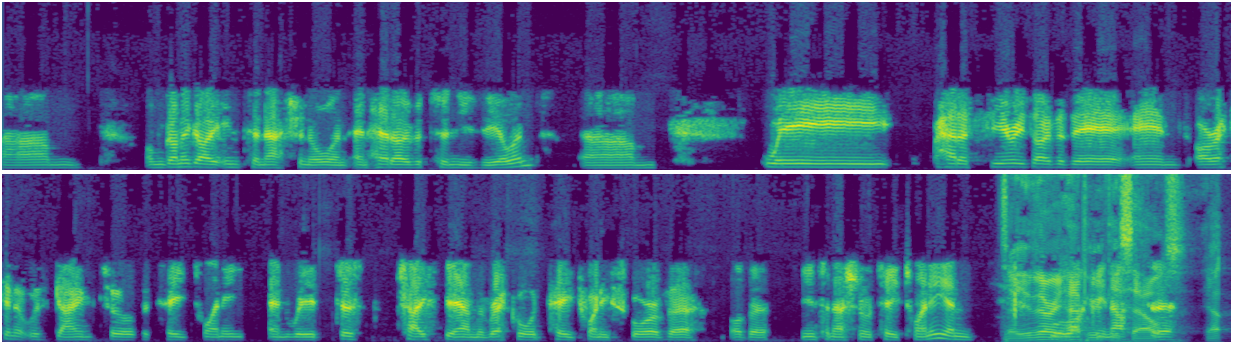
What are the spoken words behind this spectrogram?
um, I'm going to go international and, and, head over to New Zealand. Um, we had a series over there, and I reckon it was game two of the T20, and we just chased down the record T20 score of the of the international T20. And so you're very happy with yourselves. To, yep.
